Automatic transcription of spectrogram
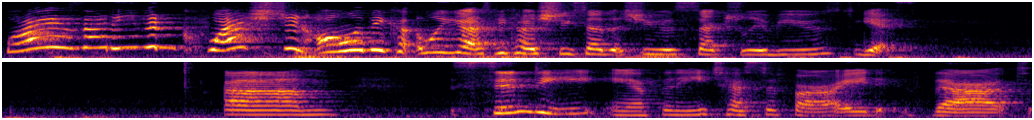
why is that even question? Only because, well, yes, because she said that she was sexually abused. Yes. Um, Cindy Anthony testified that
